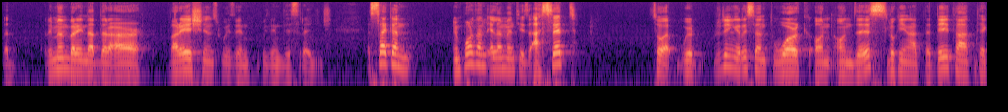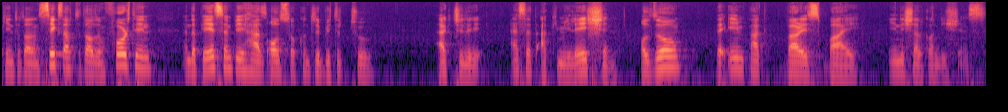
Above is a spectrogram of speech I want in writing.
but remembering that there are variations within, within this range. A second important element is asset. So we're doing a recent work on, on this, looking at the data taken 2006 up to 2014, and the PSNP has also contributed to actually asset accumulation, although the impact varies by initial conditions.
